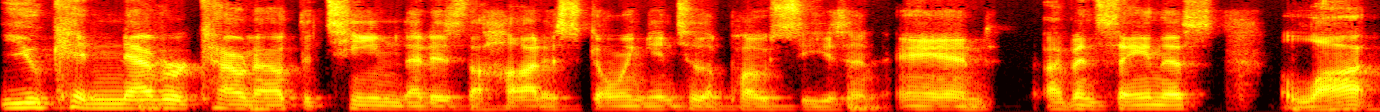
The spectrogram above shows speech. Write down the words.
you can never count out the team that is the hottest going into the postseason. And I've been saying this a lot.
